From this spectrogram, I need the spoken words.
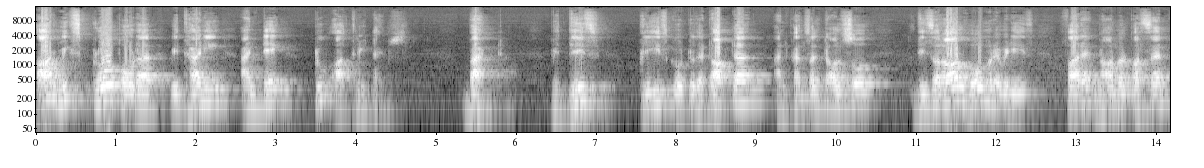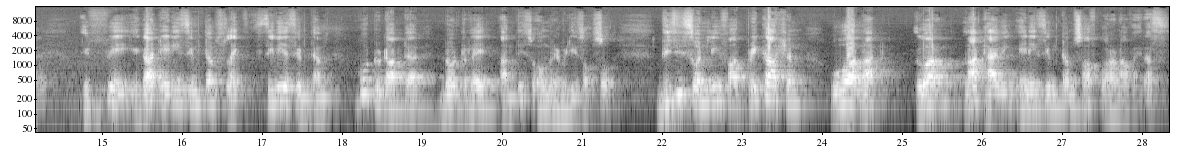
Or mix clove powder with honey and take two or three times. But with this, please go to the doctor and consult also. These are all home remedies for a normal person. If we got any symptoms like severe symptoms, go to doctor. Don't rely on these home remedies also. This is only for precaution who are not who are not having any symptoms of coronavirus.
